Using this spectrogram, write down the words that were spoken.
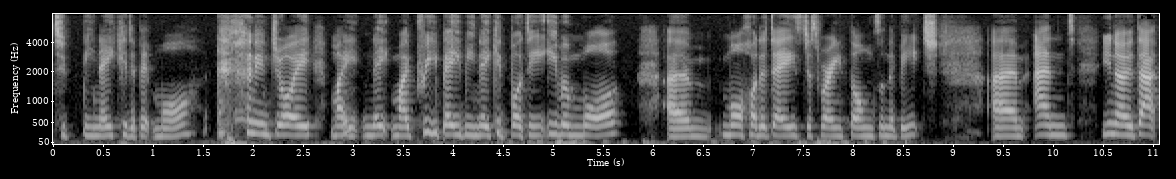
to be naked a bit more and enjoy my na- my pre-baby naked body even more um, more holidays just wearing thongs on the beach. Um, and you know that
